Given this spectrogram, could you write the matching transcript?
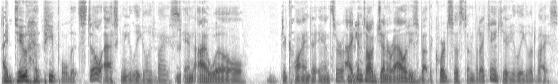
I do have people that still ask me legal advice, mm. and I will decline to answer. I can mm. talk generalities about the court system, but I can't give you legal advice.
